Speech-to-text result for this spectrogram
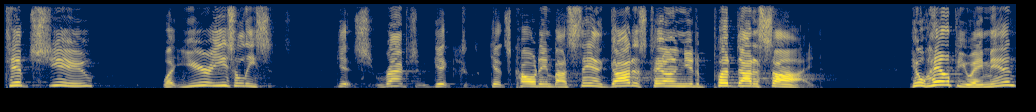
tempts you, what you're easily gets get, gets caught in by sin, God is telling you to put that aside. He'll help you, amen?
